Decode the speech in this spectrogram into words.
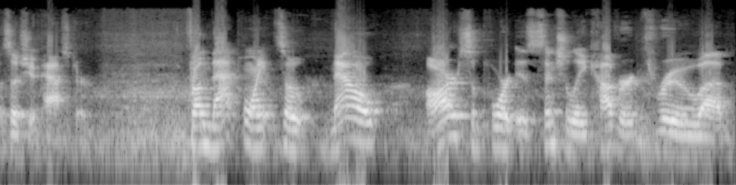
associate pastor. From that point, so now our support is essentially covered through uh,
